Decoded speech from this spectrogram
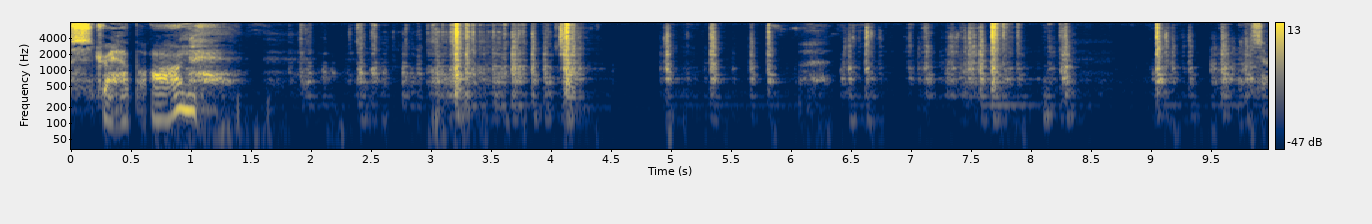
strap on. So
